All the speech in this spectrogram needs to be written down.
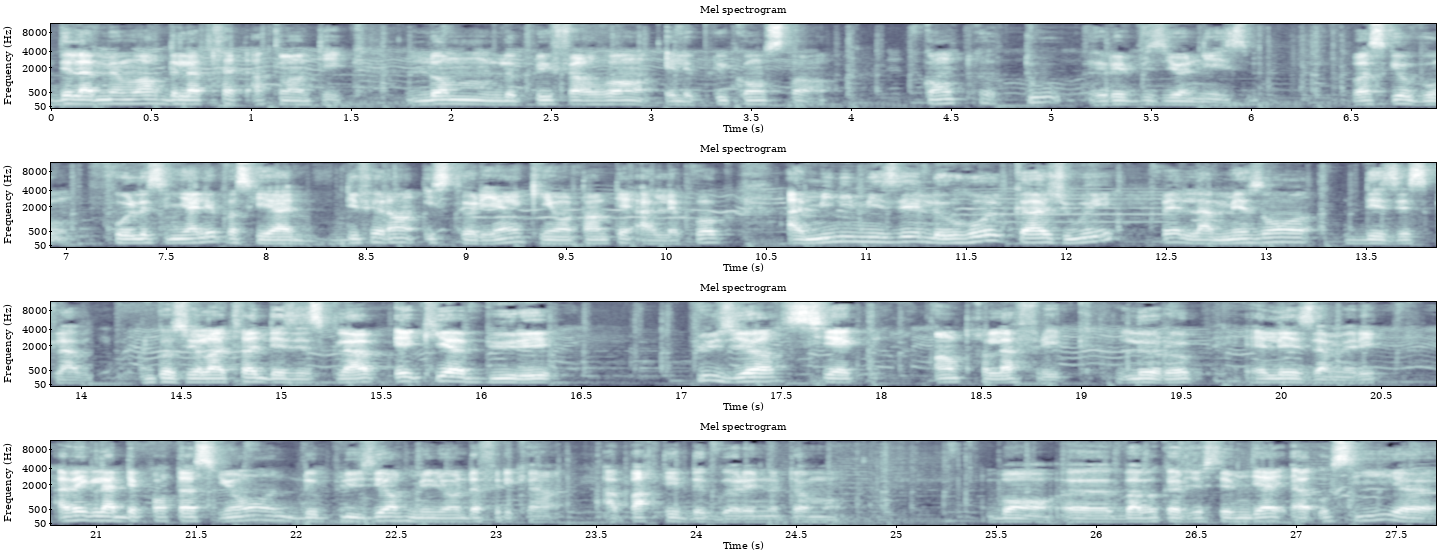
de la mémoire de la traite atlantique, l'homme le plus fervent et le plus constant contre tout révisionnisme. Parce que bon, faut le signaler parce qu'il y a différents historiens qui ont tenté à l'époque à minimiser le rôle qu'a joué la maison des esclaves, donc sur la traite des esclaves et qui a duré plusieurs siècles entre l'Afrique, l'Europe et les Amériques, avec la déportation de plusieurs millions d'Africains à partir de Gorée notamment. Bon, euh, Babacar Joseph Ndiaye a aussi euh,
